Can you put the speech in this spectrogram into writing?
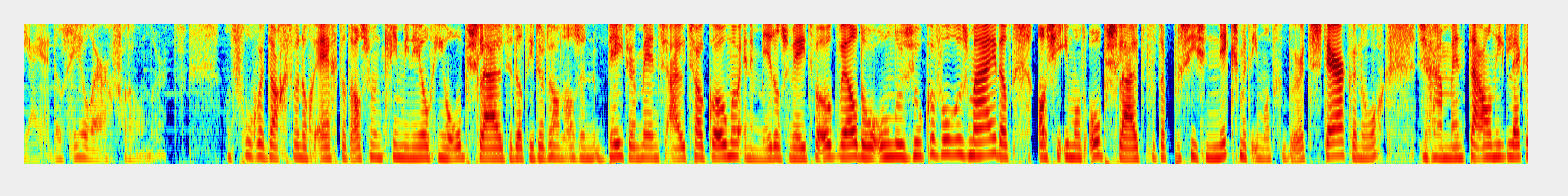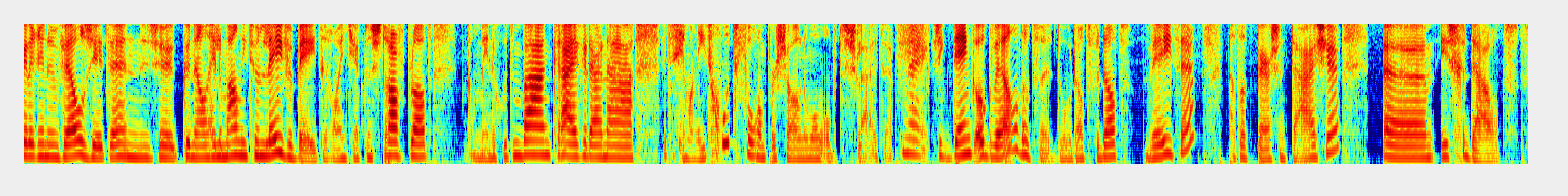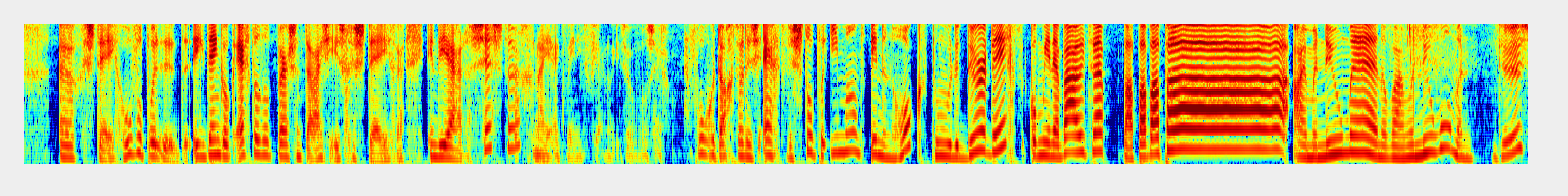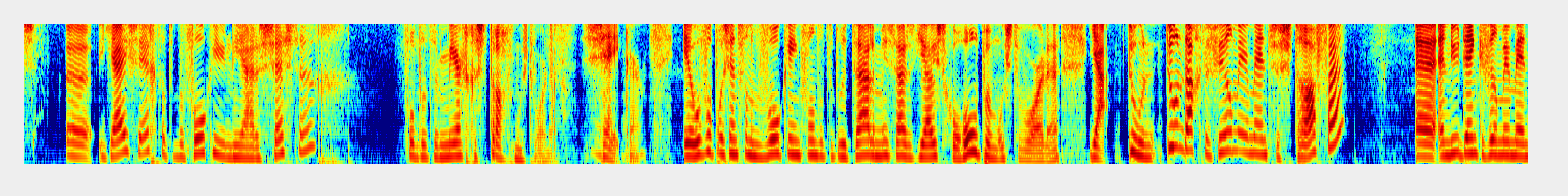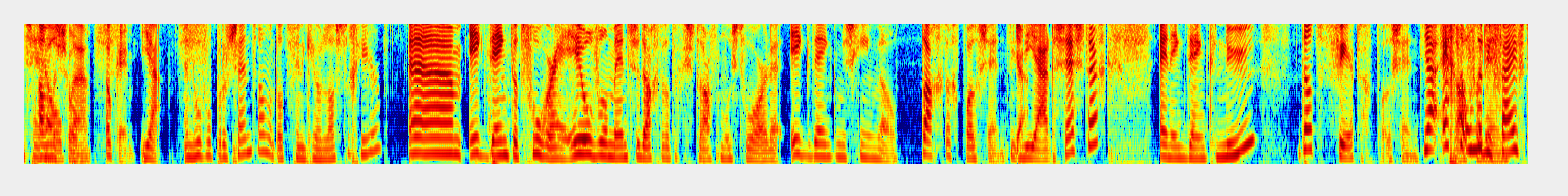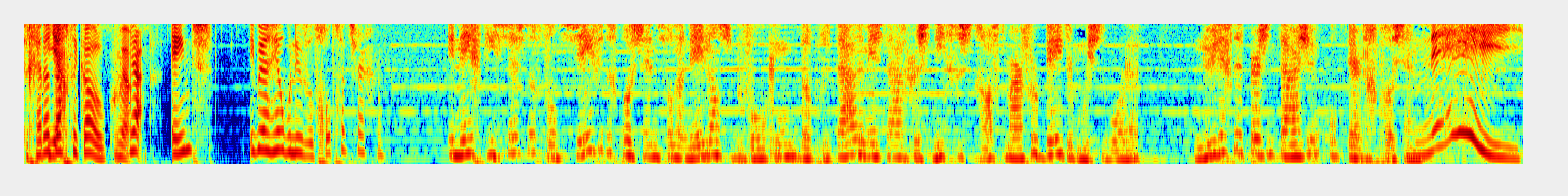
Ja, ja, dat is heel erg veranderd. Want vroeger dachten we nog echt dat als we een crimineel gingen opsluiten, dat hij er dan als een beter mens uit zou komen. En inmiddels weten we ook wel door onderzoeken volgens mij dat als je iemand opsluit, dat er precies niks met iemand gebeurt. Sterker nog, ze gaan mentaal niet lekkerder in hun vel zitten en ze kunnen al helemaal niet hun leven beteren. Want je hebt een strafblad, je kan minder goed een baan krijgen daarna. Het is helemaal niet goed voor een persoon om hem op te sluiten. Nee. Dus ik denk ook wel dat we, doordat we dat weten, dat dat percentage eh, is gedaald. eh, gestegen. Hoeveel, ik denk ook echt dat dat percentage is gestegen. In de jaren 60, nou ja, ik weet niet of jij nog iets over wil zeggen. Vroeger dachten we dus echt, we stoppen iemand in een hok, doen we de deur dicht, kom je naar buiten, pa pa pa pa, I'm a new man of I'm a new woman. Dus eh, jij zegt dat de bevolking in de jaren 60 vond dat er meer gestraft moest worden. Zeker. Eh, Hoeveel procent van de bevolking vond dat de brutale misdaad juist geholpen moesten worden? Ja, toen, toen dachten veel meer mensen straffen. Eh, en nu denken veel meer mensen helpen. Oké. Ja. En hoeveel procent dan? Want dat vind ik heel lastig hier. Ehm, ik denk dat vroeger heel veel mensen dachten dat er gestraft moest worden. Ik denk misschien wel 80 procent in Ja. de jaren 60. En ik denk nu dat 40 procent. Ja, echt onder die 50. Hè? Dat Ja. dacht ik ook. Ja. Ja. eens. Ik ben heel benieuwd wat God gaat zeggen. In 1960 vond 70% van de Nederlandse bevolking dat brutale misdadigers niet gestraft, maar verbeterd moesten worden. Nu ligt het percentage op 30%. Nee.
